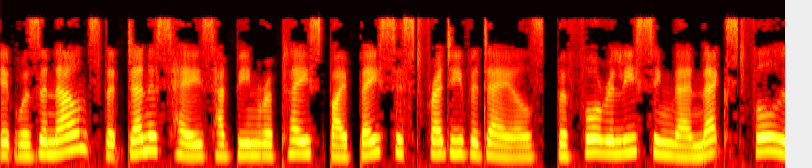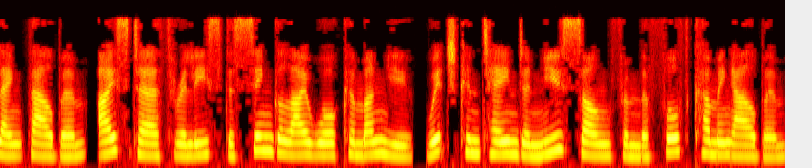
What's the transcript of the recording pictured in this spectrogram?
it was announced that Dennis Hayes had been replaced by bassist Freddie Vidales. Before releasing their next full length album, Iced Earth released the single I Walk Among You, which contained a new song from the forthcoming album,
